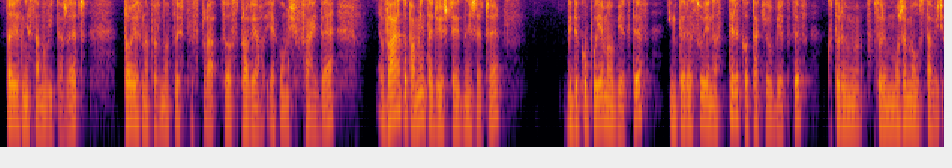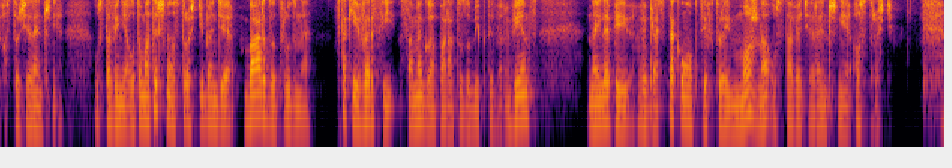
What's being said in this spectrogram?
To jest niesamowita rzecz. To jest na pewno coś, co, spra co sprawia jakąś frajdę. Warto pamiętać o jeszcze jednej rzeczy. Gdy kupujemy obiektyw, interesuje nas tylko taki obiektyw, którym, w którym możemy ustawić ostrość ręcznie. Ustawienie automatyczne ostrości będzie bardzo trudne w takiej wersji samego aparatu z obiektywem, więc najlepiej wybrać taką opcję, w której można ustawiać ręcznie ostrość.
